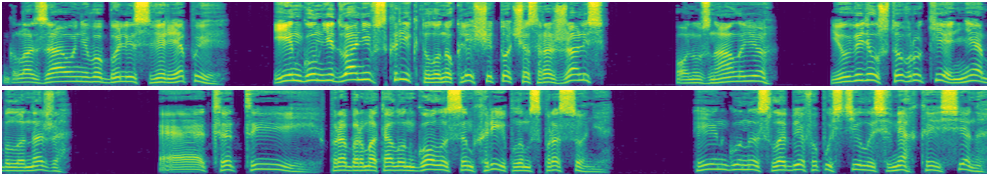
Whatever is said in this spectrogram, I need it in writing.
Глаза у него были свирепые. Ингун едва не вскрикнула, но клещи тотчас разжались. Он узнал ее и увидел, что в руке не было ножа. «Это ты!» — пробормотал он голосом, хриплым с просонья. Ингуна, слабев, опустилась в мягкое сено.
